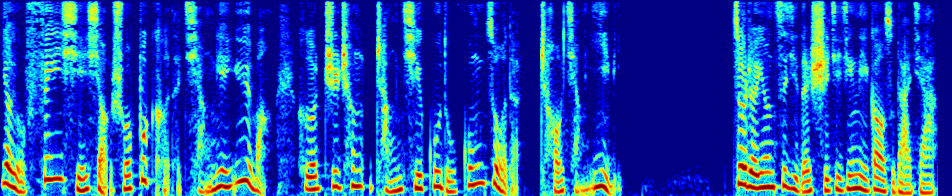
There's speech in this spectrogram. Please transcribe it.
要有非写小说不可的强烈欲望和支撑长期孤独工作的超强毅力。作者用自己的实际经历告诉大家，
